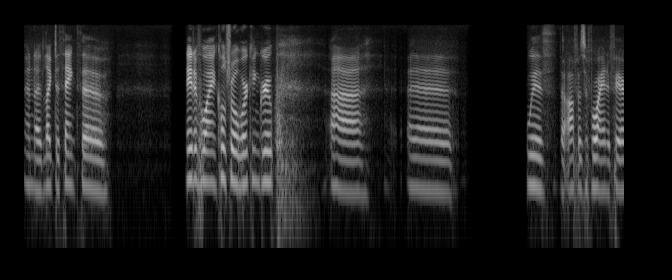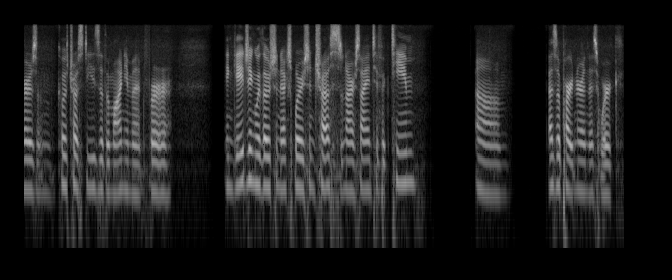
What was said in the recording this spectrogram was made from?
And I'd like to thank the Native Hawaiian Cultural Working Group uh, uh, with the Office of Hawaiian Affairs and co-trustees of the monument for engaging with Ocean Exploration Trust and our scientific team um, as a partner in this work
